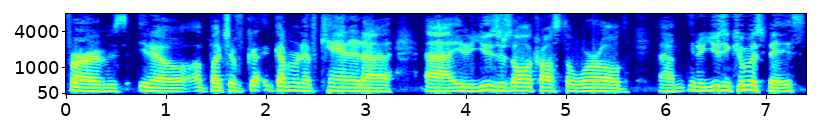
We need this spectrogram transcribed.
firms, you know, a bunch of government of Canada, uh, you know, users all across the world, um, you know, using Kumospace,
